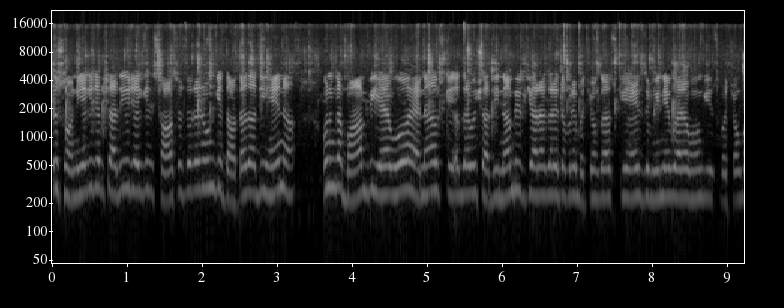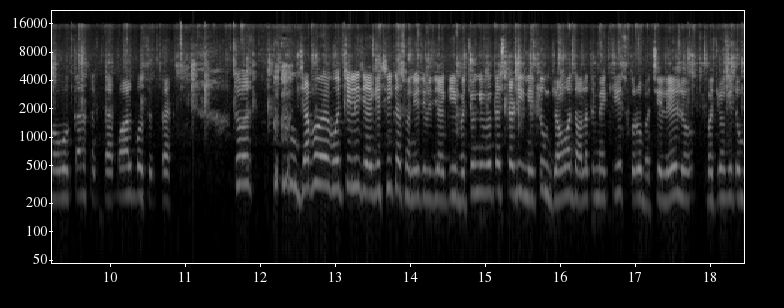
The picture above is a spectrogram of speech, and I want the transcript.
तो सोनिया की जब शादी हो जाएगी तो सास ससुर है, उनके दादा दादी है ना, उनका बाप भी है, वो है ना, उसके अगर वो शादी ना भी बेचारा करे तो अपने बच्चों का, उसकी ज़मीनें वगैरह होंगी, उस बच्चों को वो कर सकता है, पाल पोस सकता है। तो जब वो चली जाएगी, ठीक है, सोनिया चली जाएगी, बच्चों की वो कस्टडी नहीं, तुम जाओ अदालत में केस करो, बच्चे ले लो, बच्चों की तुम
